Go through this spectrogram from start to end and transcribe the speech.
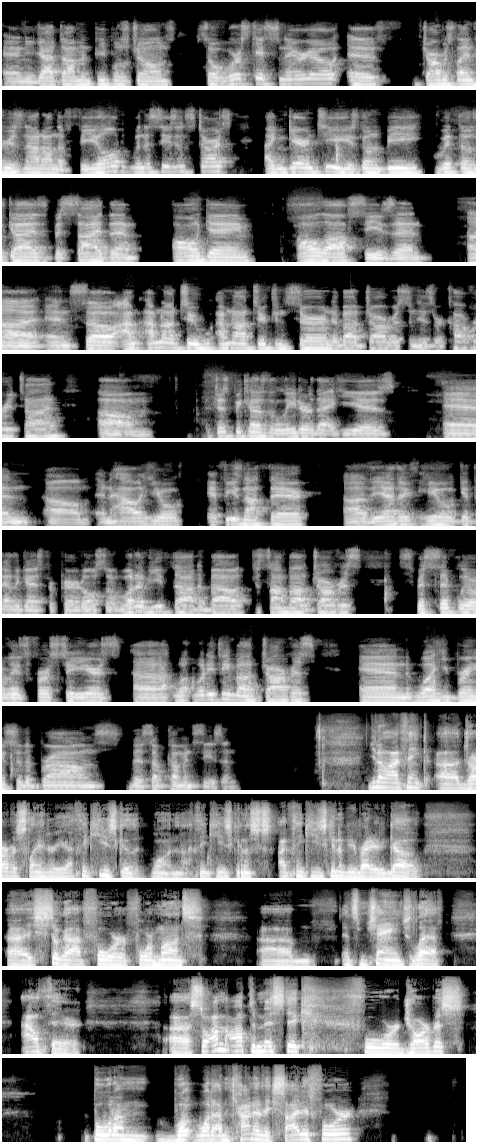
and you got Donovan Peoples Jones. So worst case scenario, if Jarvis Landry is not on the field when the season starts, I can guarantee you he's going to be with those guys beside them all game, all off season. Uh, and so I'm I'm not too I'm not too concerned about Jarvis and his recovery time, um, just because the leader that he is, and um, and how he'll if he's not there, uh, the other he'll get the other guys prepared also. What have you thought about just talking about Jarvis specifically over these first two years? Uh, what what do you think about Jarvis and what he brings to the Browns this upcoming season? You know, I think uh, Jarvis Landry. I think he's good. One, I think he's gonna. I think he's gonna be ready to go. Uh, he's still got four four months um, and some change left out there. Uh, so I'm optimistic for Jarvis. But what I'm what what I'm kind of excited for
